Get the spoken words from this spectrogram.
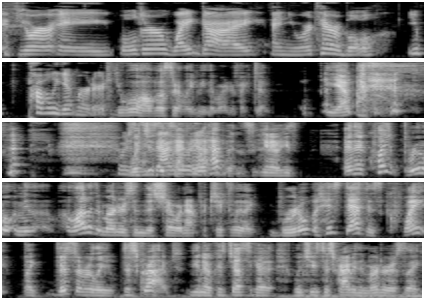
If you're a older white guy and you are terrible, you probably get murdered. you will almost certainly be the murder victim. Yep. Which, Which, is exactly, what, happens. You know, he's and they're quite brutal. I mean, a lot of the murders in this show are not particularly like brutal, but his death is quite like viscerally described. You know, because Jessica, when she's describing the murder, is like,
